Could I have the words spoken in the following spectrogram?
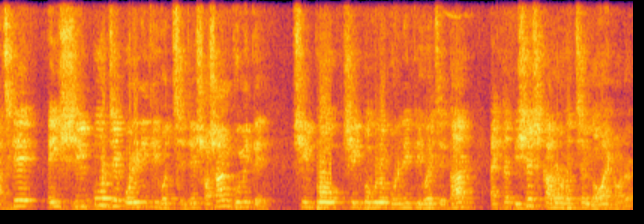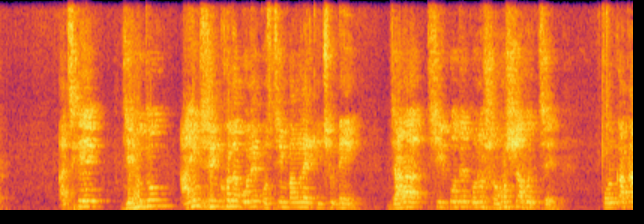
আজকে এই শিল্পর যে পরিণতি হচ্ছে, যে শ্মশান ভূমিতে শিল্প শিল্পগুলো পরিণতি হয়েছে, তার একটা বিশেষ কারণ হচ্ছে ল অ্যান্ড অর্ডার আজকে যেহেতু আইন শৃঙ্খলা বলে পশ্চিমবাংলায় কিছু নেই, যারা শিল্পদের কোনো সমস্যা হচ্ছে, কলকাতা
